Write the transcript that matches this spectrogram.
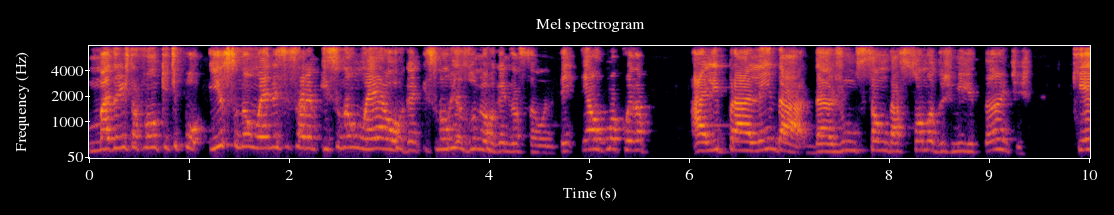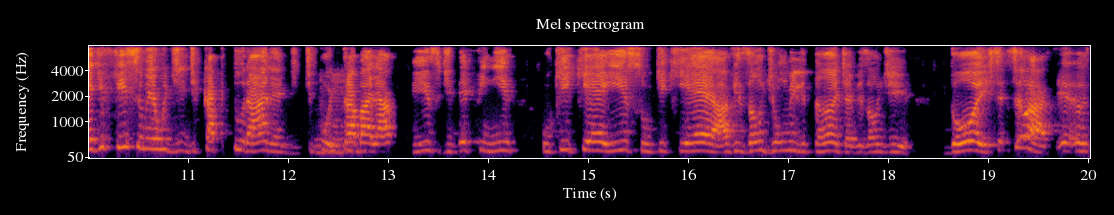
mas a gente está falando que, tipo, isso não é necessariamente, isso não é isso não resume a organização. Né? Tem, tem alguma coisa ali para além da, da junção, da soma dos militantes, que é difícil mesmo de, de capturar, né? De, tipo, uhum. trabalhar com isso, de definir o que, que é isso, o que, que é a visão de um militante, a visão de dois, sei lá, eu,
